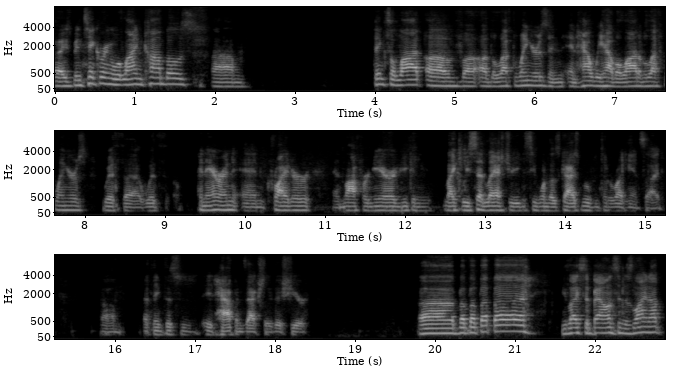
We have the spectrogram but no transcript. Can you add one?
uh, he's been tinkering with line combos. Um, thinks a lot of, uh, of the left wingers and, and how we have a lot of left wingers with uh, with Panarin and Kreider and Lafreniere. You can, like we said last year, you can see one of those guys moving to the right hand side. Um, I think this is it happens actually this year. Uh, but, but, but, but he likes to balance in his lineup.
